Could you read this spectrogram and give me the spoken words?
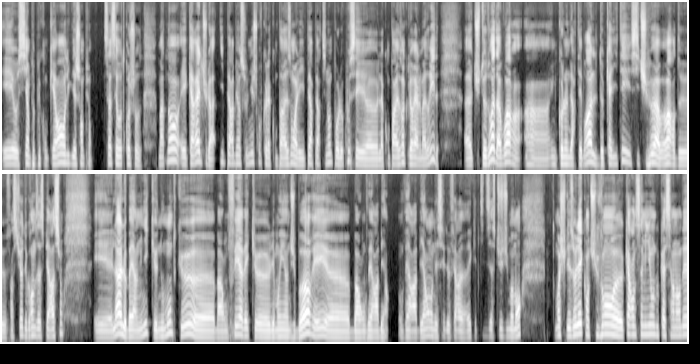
et aussi un peu plus conquérant en Ligue des Champions. Ça, c'est autre chose. Maintenant, et Karel, tu l'as hyper bien souligné, je trouve que la comparaison, elle est hyper pertinente pour le coup, c'est euh, la comparaison avec le Real Madrid. Euh, tu te dois d'avoir un, un, une colonne vertébrale de qualité si tu veux avoir de, enfin, si tu as de grandes aspirations. Et là, le Bayern Munich nous montre que euh, bah, on fait avec les moyens du bord et bah, on verra bien. On verra bien. On essaie de faire avec les petites astuces du moment. Moi, je suis désolé quand tu vends 45 millions de Lucas Hernandez,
